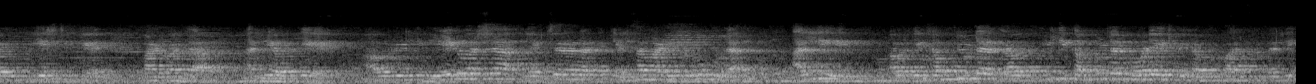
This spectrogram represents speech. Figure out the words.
ಅವರು ಪಿ ಎಚ್ ಡಿಗೆ ಮಾಡುವಾಗ ಅಲ್ಲಿ ಅವ್ರಿಗೆ ಅವರು ಏಳು ವರ್ಷ ಲೆಕ್ಚರರ್ ಆಗಿ ಕೆಲಸ ಮಾಡಿದ್ರು ಕೂಡ ಅಲ್ಲಿ ಅವ್ರಿಗೆ ಕಂಪ್ಯೂಟರ್ ಇಲ್ಲಿ ಕಂಪ್ಯೂಟರ್ ನೋಡೇ ಇರಲಿಲ್ಲ ಅವರು ಭಾರತದಲ್ಲಿ.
